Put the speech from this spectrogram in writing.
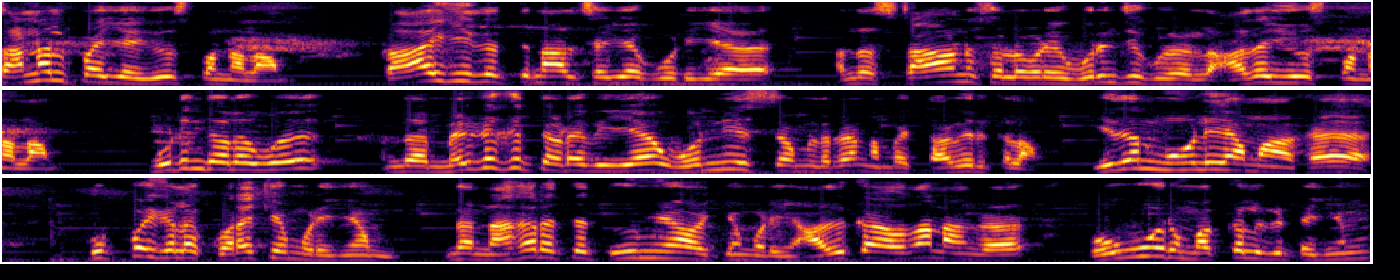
சணல் பையை யூஸ் பண்ணலாம் காகிதத்தினால் செய்யக்கூடிய அந்த ஸ்டான்னு சொல்லக்கூடிய உறிஞ்சி குழல் அதை யூஸ் பண்ணலாம். முடிந்த அளவு அந்த மெழுகு தடவிய ஒன்னிஸ் டம்ளரை நம்ம தவிர்க்கலாம். இதன் மூலியமாக குப்பைகளை குறைக்க முடியும் இந்த நகரத்தை தூய்மையாக வைக்க முடியும். அதுக்காக தான் நாங்கள் ஒவ்வொரு மக்கள்கிட்டையும்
